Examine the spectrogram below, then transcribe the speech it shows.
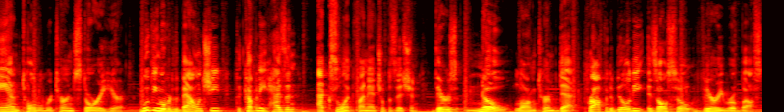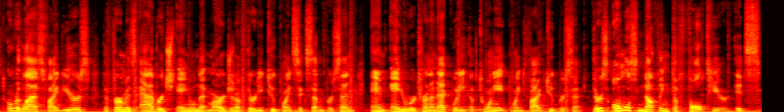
and total return story here. Moving over to the balance sheet, the company has an excellent financial position. There's no long term debt. Profitability is also very robust. Over the last five years, the firm has averaged annual net margin of 32.67% and annual return on equity of 28.52%. There's almost nothing to fault here. It's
